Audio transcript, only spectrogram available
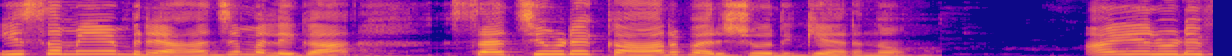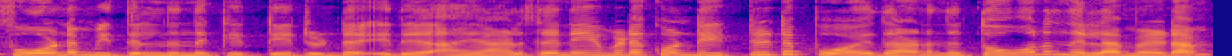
ഈ സമയം രാജമലിക സച്ചിയുടെ കാർ പരിശോധിക്കുകയായിരുന്നു. അയാളുടെ ഫോണും ഇതിൽ നിന്ന് കിട്ടിയിട്ടുണ്ട്. ഇത് അയാൾ തന്നെ ഇവിടെ കൊണ്ട് ഇട്ടിട്ട് പോയതാണെന്ന് തോന്നുന്നില്ല മാഡം.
